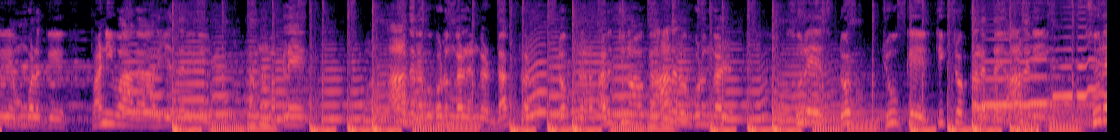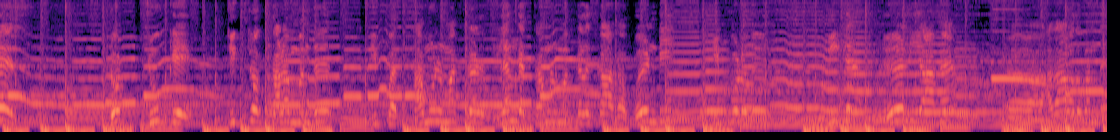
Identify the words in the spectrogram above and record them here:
தமிழ் உங்களுக்கு பணிவாக அறிய தருகிறேன். தமிழ் மக்களே ஆதரவு கொடுங்கள் எங்கள் டாக்டர் டாக்டர் அர்ஜுனாவுக்கு ஆதரவு கொடுங்கள். சுரேஷ் டொட் ஜூகே டிக்டாக் தளத்தை ஆதரி. சுரேஷ் டொட் ஜூகே டிக்டாக் தளம் வந்து இப்ப தமிழ் மக்கள் இலங்கை தமிழ் மக்களுக்காக வேண்டி இப்பொழுது மிக ஏழியாக அதாவது வந்து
